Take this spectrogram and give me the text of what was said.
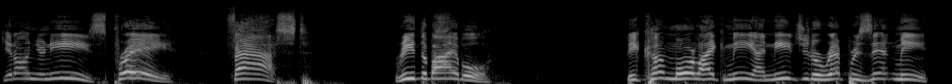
Get on your knees, pray, fast, read the Bible, become more like me. I need you to represent me.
